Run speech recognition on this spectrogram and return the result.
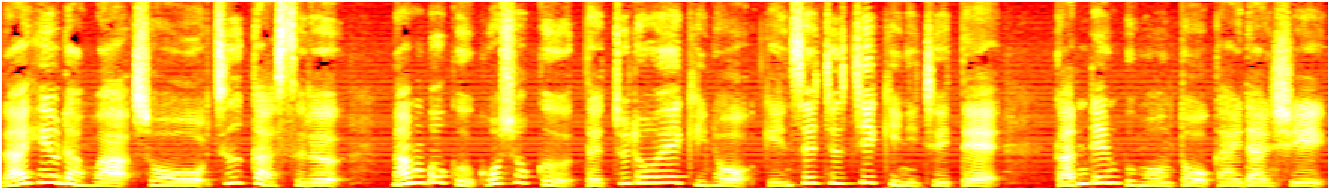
代表団は省を通過する南北高速鉄道駅の建設地域について関連部門と会談し、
